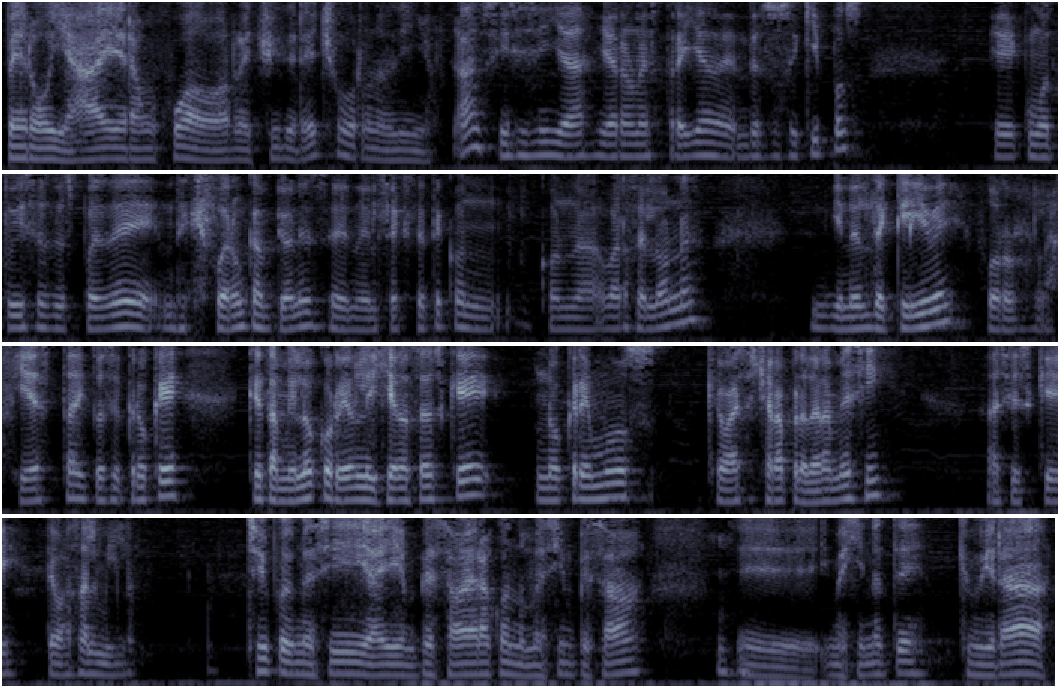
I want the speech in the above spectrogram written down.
pero ya era un jugador hecho y derecho, Ronaldinho. Ah, sí, sí, sí, ya, ya era una estrella de, sus equipos. Eh, como tú dices, después de, que fueron campeones en el sextete con, con Barcelona, viene el declive por la fiesta y todo eso. Creo que, que también lo corrieron, le dijeron, ¿sabes qué? No queremos que vayas a echar a perder a Messi Así es que te vas al Milan. Sí, pues Messi ahí empezaba, era cuando Messi empezaba. Eh, imagínate que hubiera,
